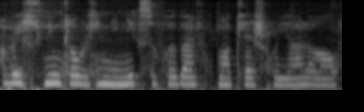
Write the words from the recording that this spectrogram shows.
Aber ich nehme, glaube ich, in die nächste Folge einfach mal Clash Royale auf.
